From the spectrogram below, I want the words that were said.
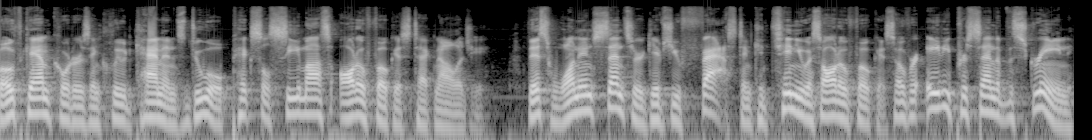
Both camcorders include Canon's dual pixel CMOS autofocus technology. This 1-inch sensor gives you fast and continuous autofocus over 80% of the screen,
